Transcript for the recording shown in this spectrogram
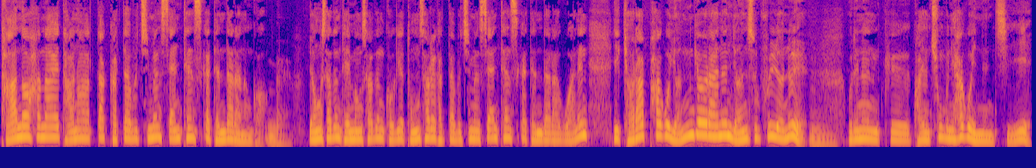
단어 하나에 단어 하나 딱 갖다 붙이면 센텐스가 된다라는 거. 네. 명사든 대명사든 거기에 동사를 갖다 붙이면 센텐스가 된다라고 하는 이 결합하고 연결하는 연습 훈련을 음. 우리는 그 과연 충분히 하고 있는지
